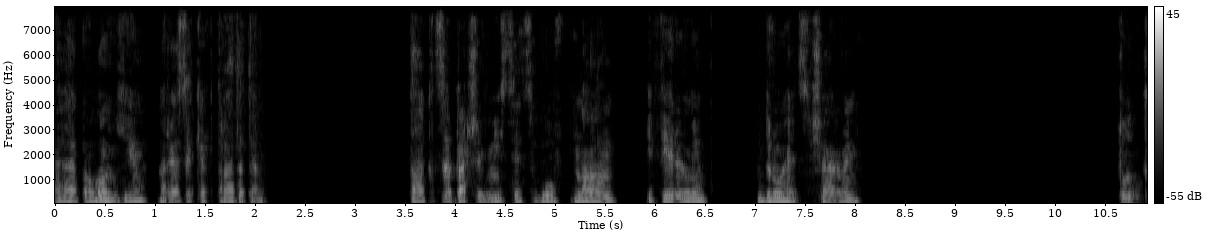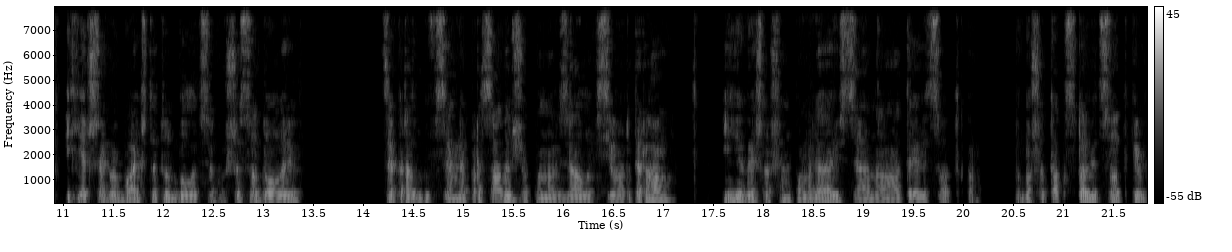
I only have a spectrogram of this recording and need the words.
Е, Кругом є ризики втратити. Так, це перший місяць був на ефіріумі, другий це червень. Тут гірше, як ви бачите, тут було всього 600 доларів. Це якраз був сильний просадок, щоб воно взяло всі ордера і вийшло, що не помиляюся, на 3%. Тому що так, 100% в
